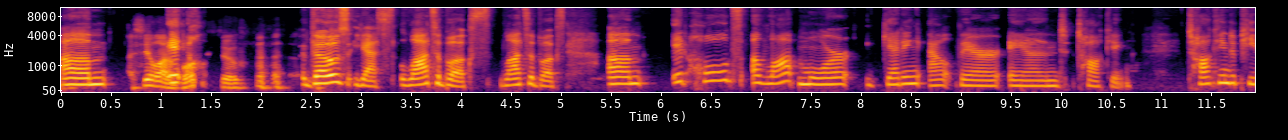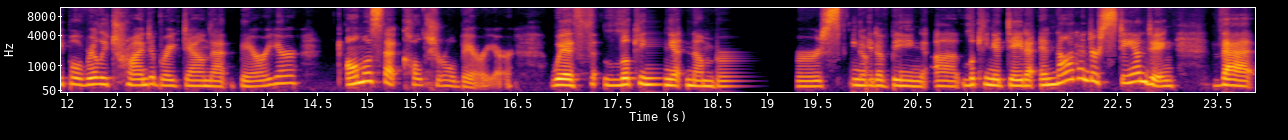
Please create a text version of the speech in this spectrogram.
Um, I see a lot of it, books too. those, yes, lots of books, lots of books. Um, it holds a lot more getting out there and talking, talking to people, really trying to break down that barrier, almost that cultural barrier with looking at numbers you know, of being uh, looking at data and not understanding that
